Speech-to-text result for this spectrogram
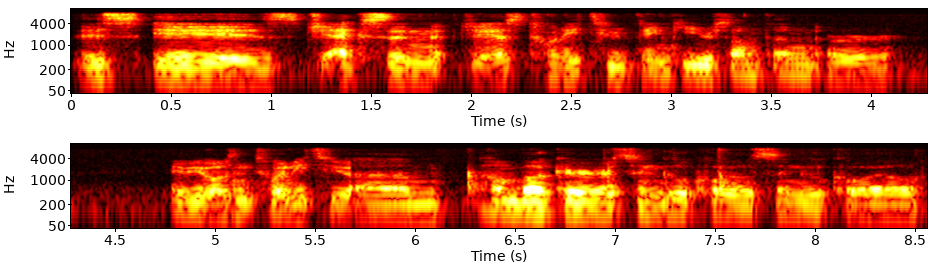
This is Jackson JS22 Dinky or something, or maybe it wasn't 22. Um, humbucker, single coil, single coil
